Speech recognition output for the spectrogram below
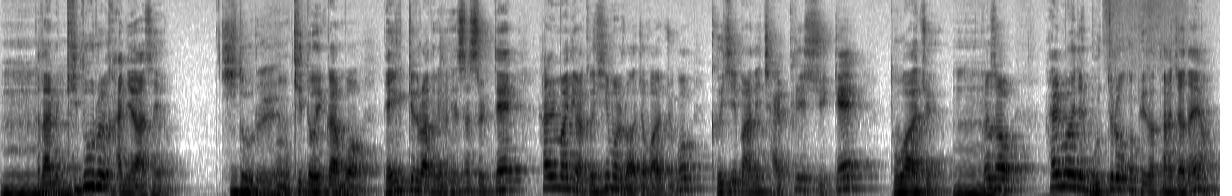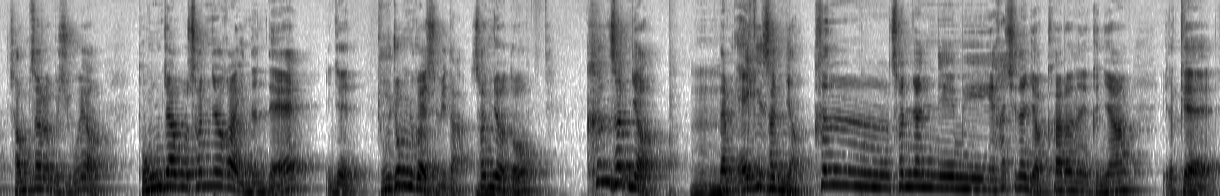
음. 그 다음에 기도를 관여하세요. 기도를 음, 기도, 그러니까 뭐 배기기도라든가 이렇게 했었을 때 할머니가 그 힘을 넣어줘가지고 그 집안이 잘 풀릴 수 있게 도와줘요. 음. 그래서 할머니들 못 들어오고 비었다 하잖아요. 점사를 보시고요. 동자고 선녀가 있는데 이제 두 종류가 있습니다. 선녀도 큰 선녀, 음. 그 다음에 애기 선녀. 큰 선녀님이 하시는 역할은 그냥 이렇게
